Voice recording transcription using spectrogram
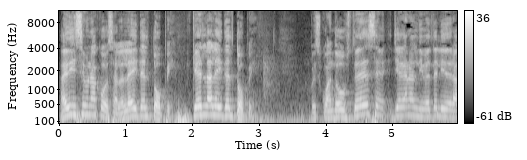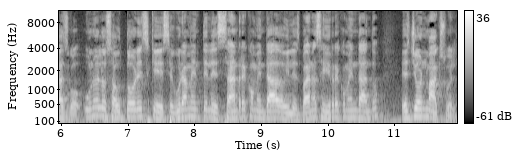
Ahí dice una cosa, la ley del tope. ¿Qué es la ley del tope? Pues cuando ustedes llegan al nivel de liderazgo, uno de los autores que seguramente les han recomendado y les van a seguir recomendando es John Maxwell.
